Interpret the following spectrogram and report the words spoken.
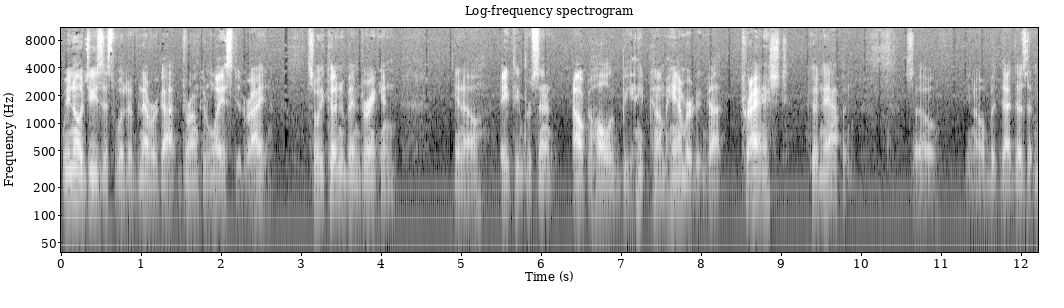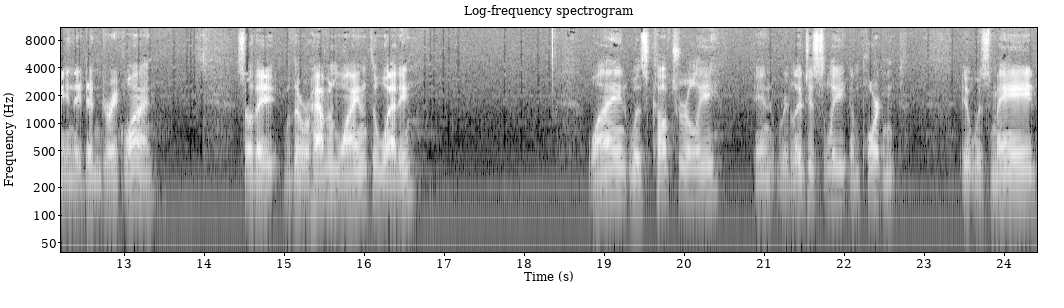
we know Jesus would have never got drunk and wasted, right? So he couldn't have been drinking, you know, 18% alcohol and become hammered and got trashed. Couldn't happen. So, you know, but that doesn't mean they didn't drink wine. So they, they were having wine at the wedding. Wine was culturally and religiously important. It was made,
